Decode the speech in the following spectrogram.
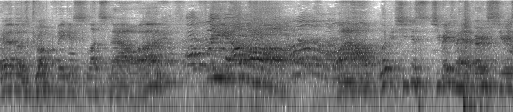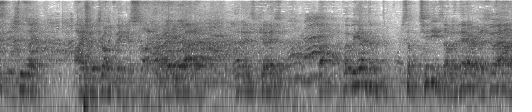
where are those drunk Vegas sluts now, huh? Free alcohol! Wow, look, she just, she raised her hand very seriously. She's like, I'm a drunk Vegas slut, all right, you got it. That is good. But, but we have some, some titties over there as well.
